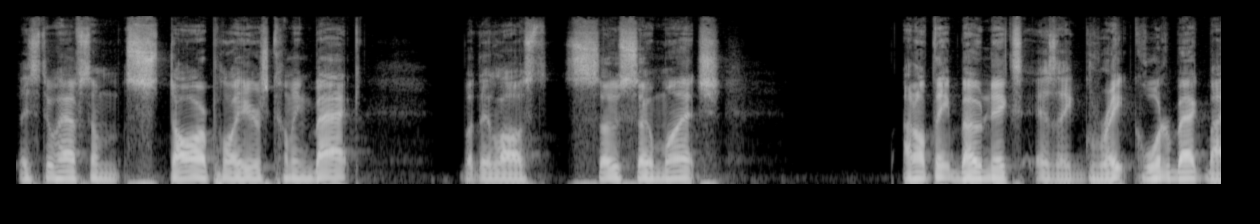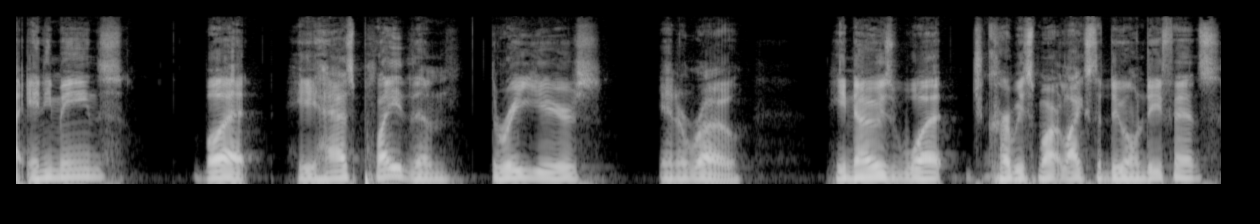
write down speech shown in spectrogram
They still have some star players coming back, but they lost so so much. I don't think Bo Nix is a great quarterback by any means, but he has played them three years in a row. He knows what Kirby Smart likes to do on defense,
